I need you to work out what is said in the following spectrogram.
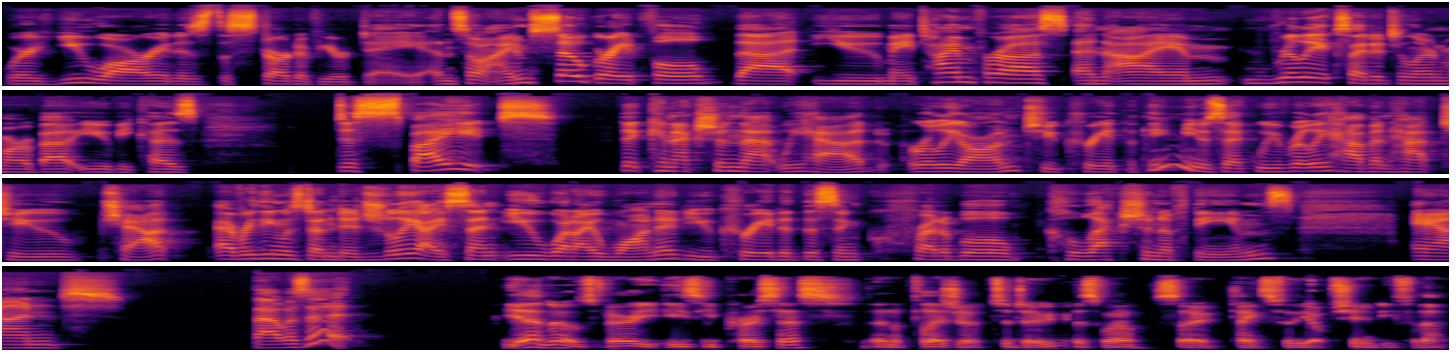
Where you are, it is the start of your day. And so I'm so grateful that you made time for us. And I am really excited to learn more about you because despite the connection that we had early on to create the theme music, we really haven't had to chat. Everything was done digitally. I sent you what I wanted. You created this incredible collection of themes, and that was it. Yeah, no, it was a very easy process and a pleasure to do as well. So thanks for the opportunity for that.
